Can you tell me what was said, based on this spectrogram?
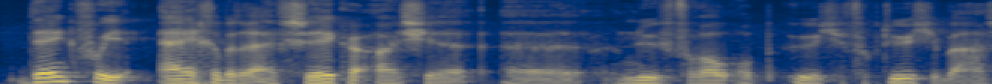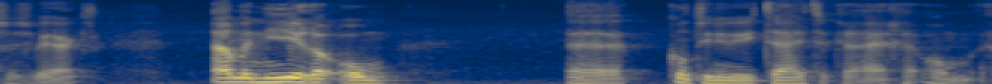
Denk voor je eigen bedrijf, zeker als je uh, nu vooral op uurtje-factuurtje basis werkt, aan manieren om uh, continuïteit te krijgen, om uh,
